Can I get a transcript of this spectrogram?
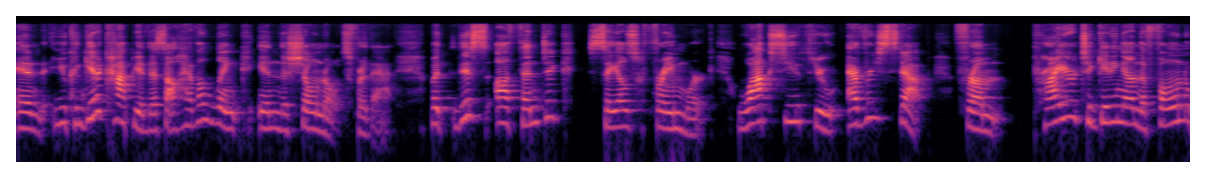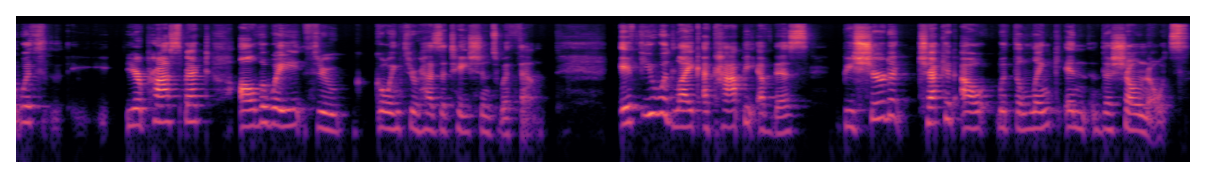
And you can get a copy of this. I'll have a link in the show notes for that. But this authentic sales framework walks you through every step from prior to getting on the phone with your prospect all the way through going through hesitations with them. If you would like a copy of this, be sure to check it out with the link in the show notes.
